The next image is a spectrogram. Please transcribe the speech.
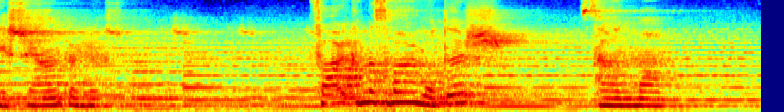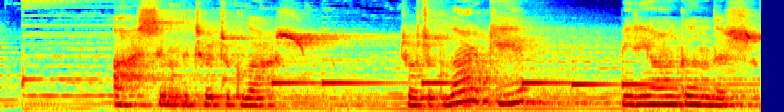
yaşayan ölü. Farkımız var mıdır? Sanmam. Ah şimdi çocuklar. Çocuklar ki bir yangındır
